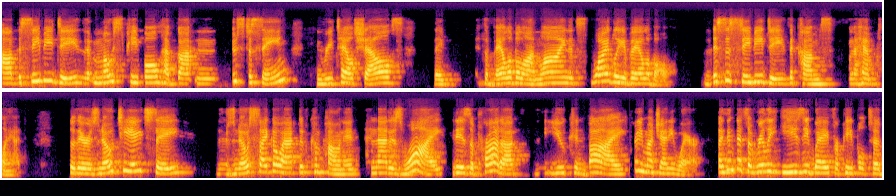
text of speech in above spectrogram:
uh, the CBD that most people have gotten used to seeing in retail shelves, they it's available online. It's widely available. This is CBD that comes from the hemp plant. So there is no THC, there's no psychoactive component, and that is why it is a product that you can buy pretty much anywhere. I think that's a really easy way for people to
